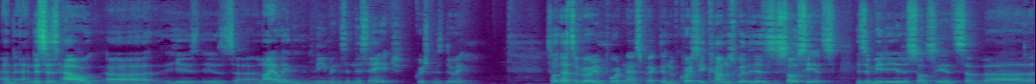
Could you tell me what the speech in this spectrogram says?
And, and this is how uh, he is, is uh, annihilating the demons in this age, Krishna is doing. So that's a very important aspect. And of course, he comes with his associates, his immediate associates of uh,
